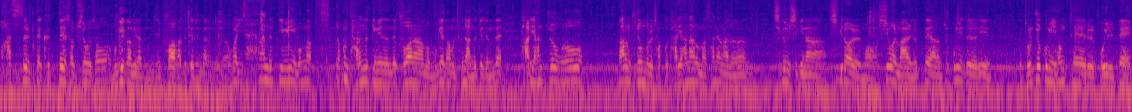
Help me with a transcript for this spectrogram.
봤을 때 그때서 비로소 무게감이라든지 부하가 느껴진다는 거죠. 뭔가 이상한 느낌이 뭔가 조금 다른 느낌이 있는데 부하나 뭐 무게감은 전혀 안 느껴지는데 다리 한쪽으로 다른 구조물을 잡고 다리 하나로만 사냥하는 지금 시기나 11월 뭐 10월 말 요때 하는 쭈꾸미들이 그 돌쭈꾸미 형태를 보일 때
